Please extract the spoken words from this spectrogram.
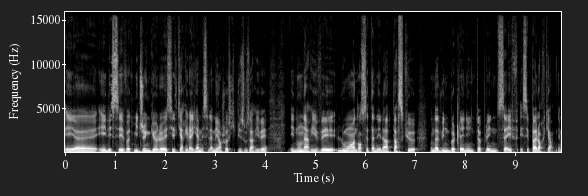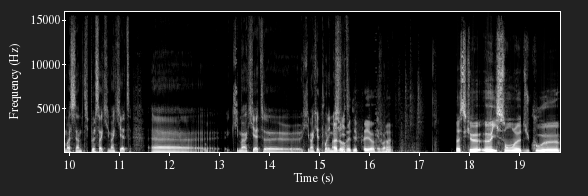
et, et laissez votre mid jungle essayer de carry la game. Et c'est la meilleure chose qui puisse vous arriver. Et nous on arrivait loin dans cette année-là parce que on avait une bot lane et une top lane safe et c'est pas leur cas. Et moi c'est un petit peu ça qui m'inquiète. qui m'inquiète euh, qui m'inquiète pour les Misfits. des playoffs. Parce que eux, ils sont euh, du coup euh,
